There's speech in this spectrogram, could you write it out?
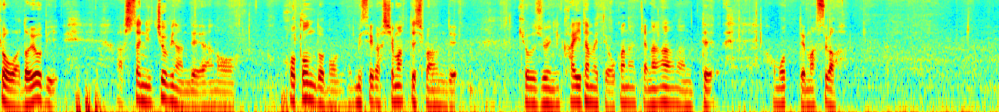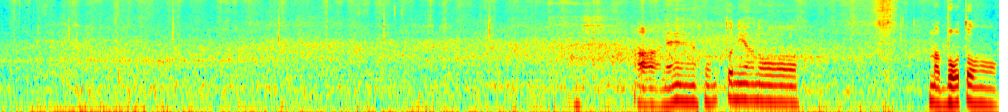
今日は土曜日明日日曜日なんであのほとんどのお店が閉まってしまうんで今日中に買いだめておかなきゃななんて思ってますが。ああね本当にあのまあ冒頭の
